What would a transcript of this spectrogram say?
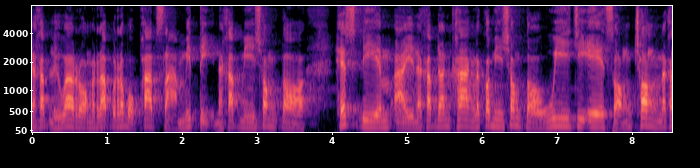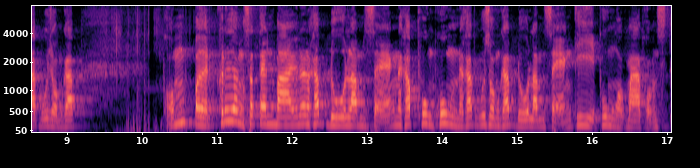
นะครับ หรือว่ารองรับระบบภาพ 3 มิตินะครับ มีช่องต่อ HDMI นะครับ ด้านข้าง แล้วก็มีช่องต่อ VGA 2 ช่องนะครับผู้ชมครับ ผมเปิดเครื่องสแตนบายไว้แล้วนะครับ ดูลำแสงนะครับ พุ่งๆนะครับผู้ชมครับ ดูลำแสงที่พุ่งออกมาผมสแต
